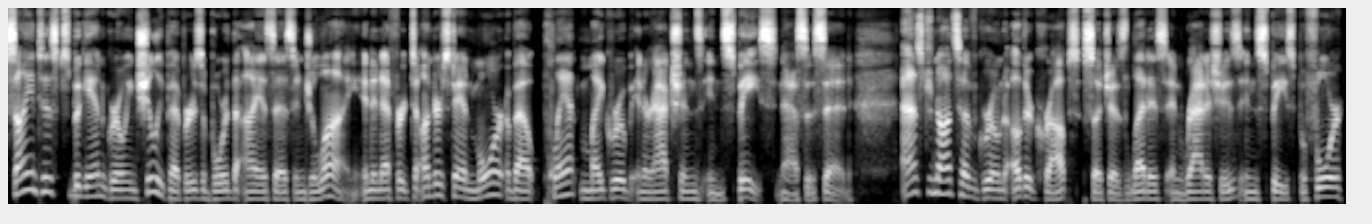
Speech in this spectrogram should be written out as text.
scientists began growing chili peppers aboard the ISS in July in an effort to understand more about plant microbe interactions in space, NASA said. Astronauts have grown other crops, such as lettuce and radishes, in space before,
